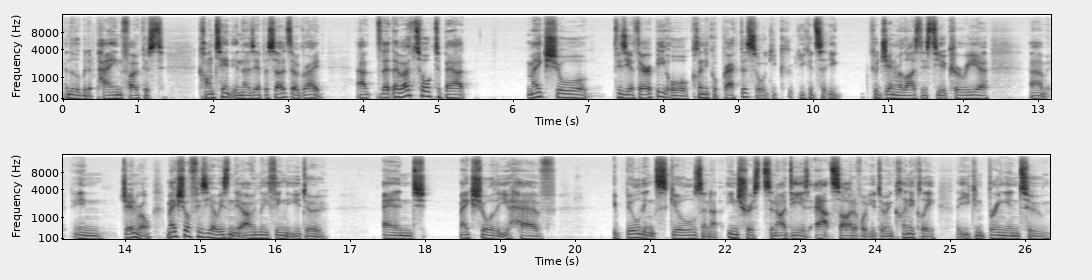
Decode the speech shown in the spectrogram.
a little bit of pain focused content in those episodes. They were great. Uh, they, both talked about make sure physiotherapy or clinical practice, or you, you could you could generalize this to your career um, in general. Make sure physio isn't the only thing that you do, and make sure that you have you're building skills and interests and ideas outside of what you're doing clinically that you can bring into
